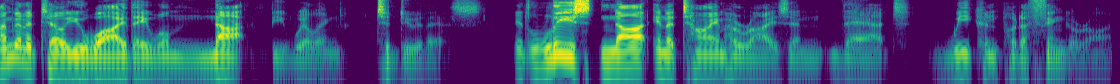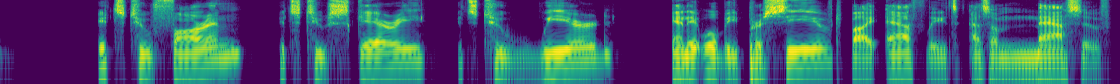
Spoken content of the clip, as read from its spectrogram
I'm going to tell you why they will not be willing to do this, at least not in a time horizon that we can put a finger on. It's too foreign, it's too scary, it's too weird, and it will be perceived by athletes as a massive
